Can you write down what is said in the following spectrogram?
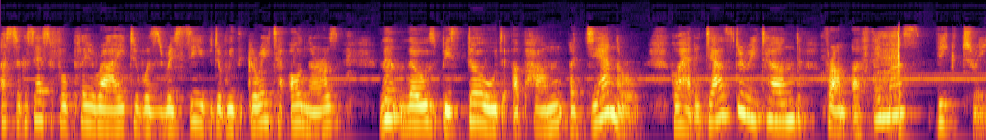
a successful playwright was received with greater honors than those bestowed upon a general who had just returned from a famous victory.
